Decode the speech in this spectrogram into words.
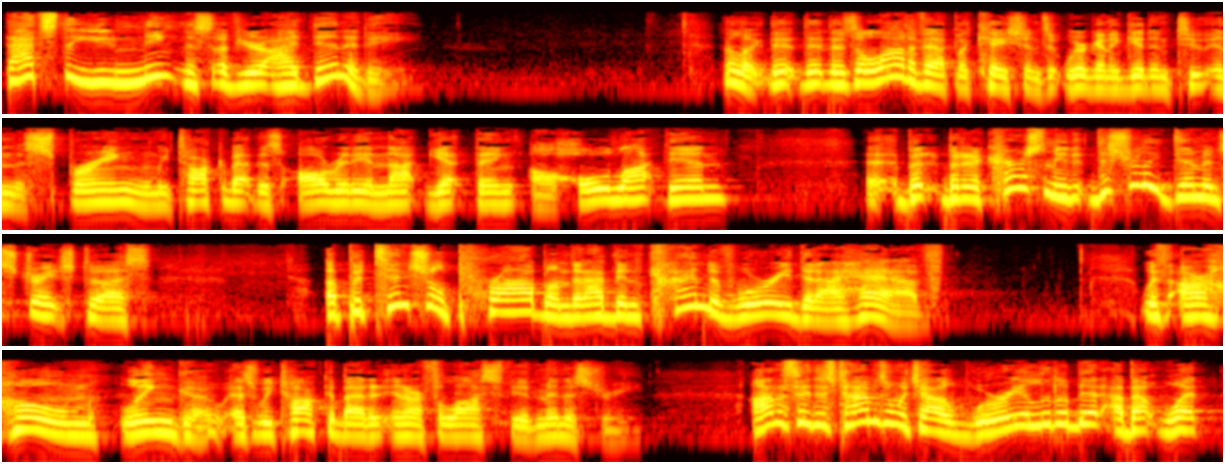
That's the uniqueness of your identity. Now, look, there's a lot of applications that we're going to get into in the spring when we talk about this already and not yet thing a whole lot then. Uh, but, but it occurs to me that this really demonstrates to us a potential problem that I've been kind of worried that I have with our home lingo as we talk about it in our philosophy of ministry. Honestly, there's times in which I worry a little bit about what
